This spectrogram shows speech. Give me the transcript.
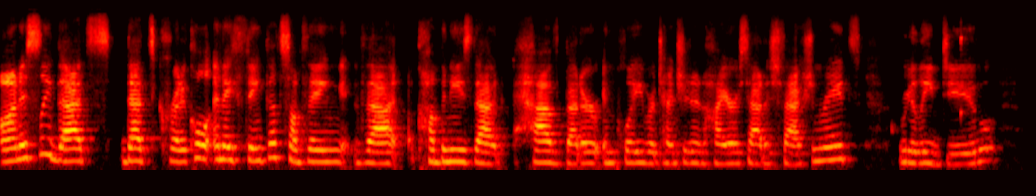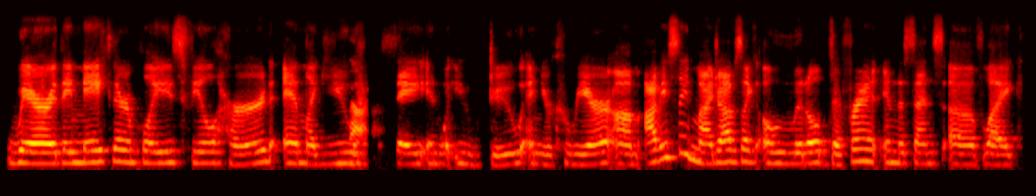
honestly that's that's critical and i think that's something that companies that have better employee retention and higher satisfaction rates really do where they make their employees feel heard and like you Yeah. have a say in what you do and your career um obviously my job's like a little different in the sense of like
